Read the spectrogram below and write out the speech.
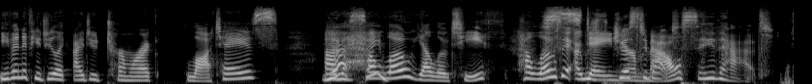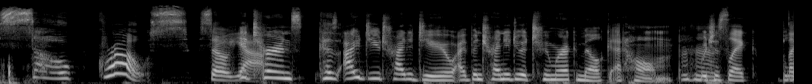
Even if you do like I do turmeric lattes. Um, Yeah, same. hello, yellow teeth. Hello, Say- I stain was just your about mouth. to say that. so gross. So yeah, It turns because I do try to do. I've been trying to do a turmeric milk at home, Mhm. which is like Like the-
